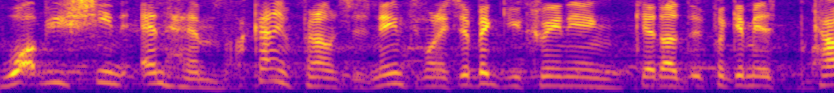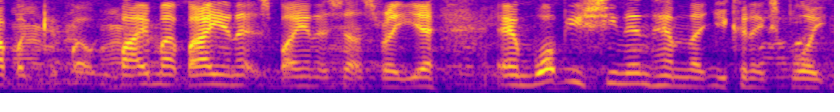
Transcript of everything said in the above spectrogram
what have you seen in him? I can't even pronounce his name to be He's a big Ukrainian kid. I, forgive me, it's Bayanets, Bayanets, that's right, yeah. And what have you seen in him that you can exploit?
